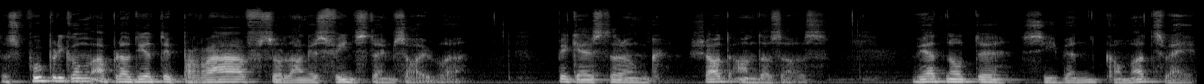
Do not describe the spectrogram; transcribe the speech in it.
Das Publikum applaudierte brav, solange es finster im Saal war. Begeisterung schaut anders aus. Wertnote 7,2.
